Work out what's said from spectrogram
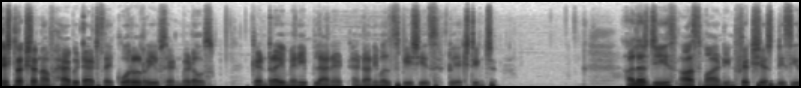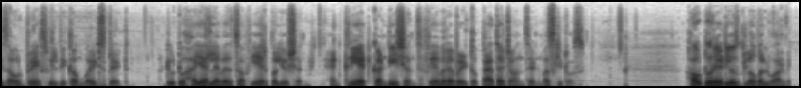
Destruction of habitats like coral reefs and meadows can drive many plant and animal species to extinction. Allergies, asthma, and infectious disease outbreaks will become widespread due to higher levels of air pollution and create conditions favorable to pathogens and mosquitoes. How to reduce global warming?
